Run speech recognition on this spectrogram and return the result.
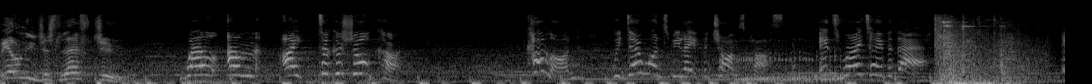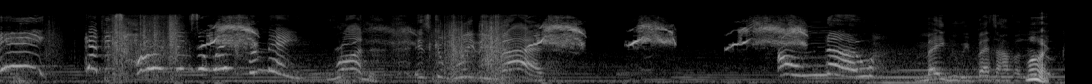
We only just left you. Well, um, I took a shortcut. Come on, we don't want to be late for Charms class. It's right over there. Eek! Get these horrid things away from me! Run! It's completely mad! Maybe we better have a My look.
